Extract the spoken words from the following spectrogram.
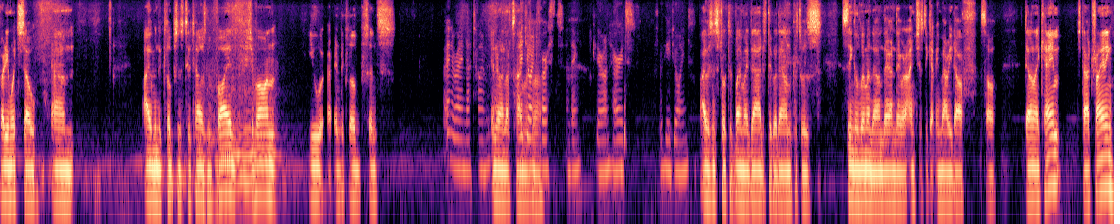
very much so. Um, I've been in the club since 2005. Siobhan, you were in the club since. In around that time. In around that time. I joined well. first and then Ciarán heard, so he joined. I was instructed by my dad to go down because there was single women down there and they were anxious to get me married off. So down I came, start training.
